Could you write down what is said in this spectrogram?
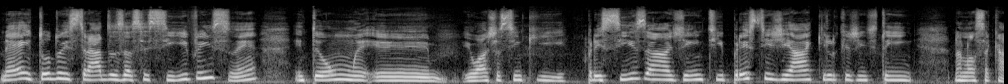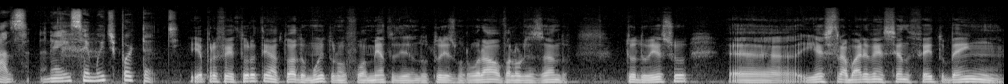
né? E tudo estradas acessíveis, né? Então, é, eu acho assim que precisa a gente prestigiar aquilo que a gente tem na nossa casa, né? Isso é muito importante. E a prefeitura tem atuado muito no fomento de, do turismo rural, valorizando tudo isso é, e esse trabalho vem sendo feito bem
